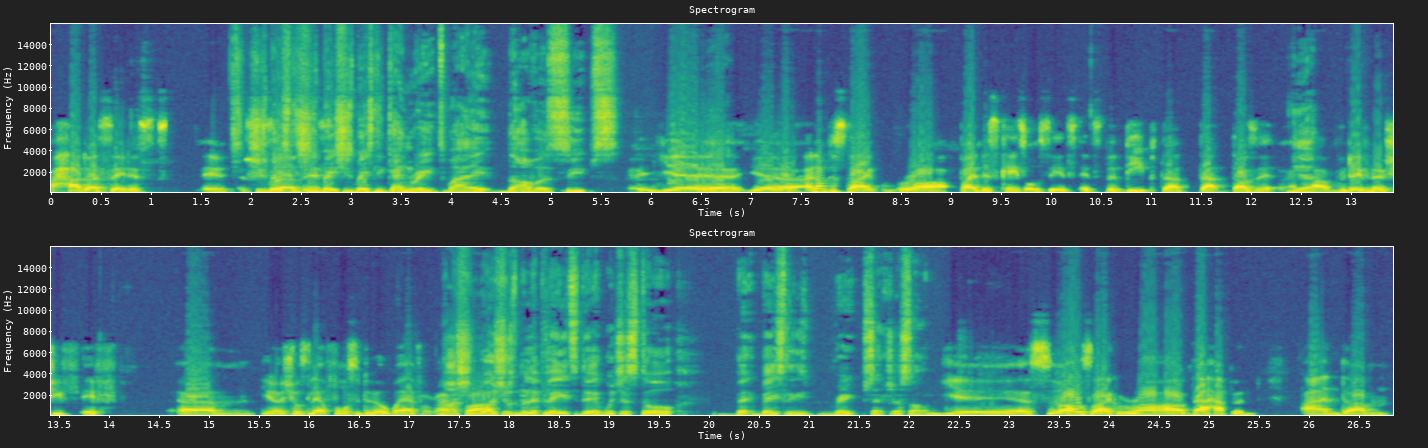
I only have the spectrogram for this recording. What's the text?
how do I say this? She's basically she's, ba- she's basically gang raped by the other soups. Yeah, yeah, and I'm just like raw. But in this case, obviously, it's it's the deep that that does it. Yeah. uh, we don't even know if she if um you know she was let forced to do it or whatever, right? No, she But- was she was manipulated to do it, which is still basically rape, sexual assault. Yeah, so I was like, raw, that happened. And um,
